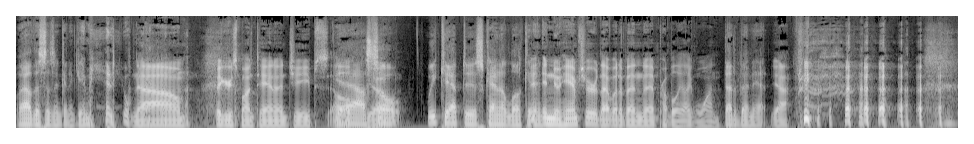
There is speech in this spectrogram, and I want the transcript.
Well, this isn't going to get me anywhere. No. Figures Montana, Jeeps. elk, yeah, yep. so we kept just kind of looking. in, in New Hampshire, that would have been uh, probably like one. that'd have been it. Yeah.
